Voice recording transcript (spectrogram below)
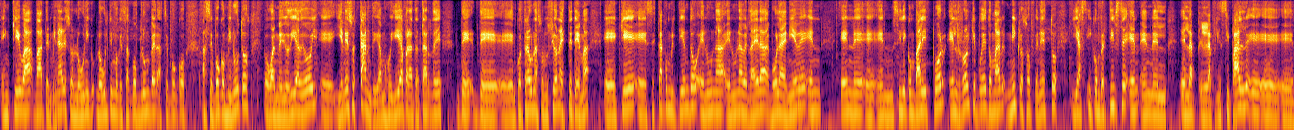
en qué va, a terminar. Eso es lo único, lo último que sacó Bloomberg hace poco, hace pocos minutos o al mediodía de hoy. y en eso están, digamos, hoy día para tratar de, encontrar una solución a este tema que se está convirtiendo en una verdadera bola de nieve en, en, eh, eh, en Silicon Valley por el rol que puede tomar Microsoft en esto y, as- y convertirse en, en el, en la, principal eh,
